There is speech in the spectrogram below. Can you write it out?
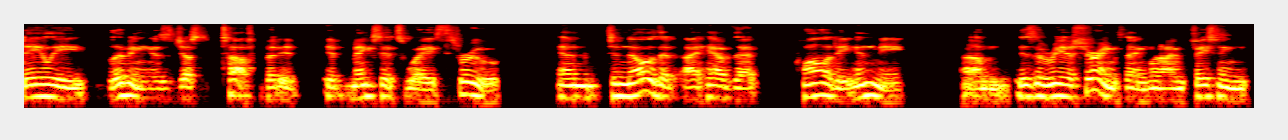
daily living is just tough, but it it makes its way through. And to know that I have that quality in me um, is a reassuring thing when I'm facing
